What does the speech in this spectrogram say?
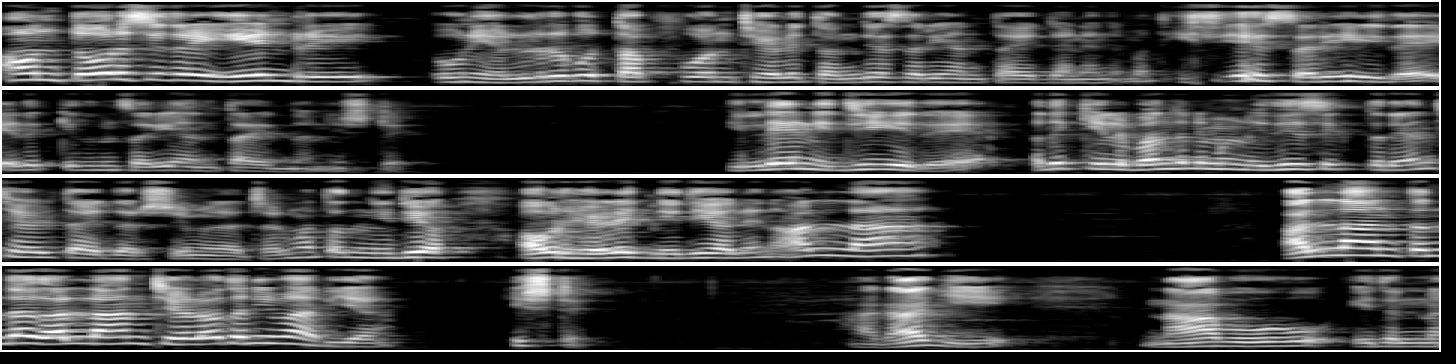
ಅವನು ತೋರಿಸಿದ್ರೆ ಏನ್ರಿ? ಅವನು ಎಲ್ರಿಗೂ ತಪ್ಪು ಅಂತ ಹೇಳಿ ತಂದೆ ಸರಿ ಅಂತ ಇದ್ದಾನೆ ಮತ್ತೆ ಇದೇ ಸರಿ ಇದೆ, ಇದಕ್ಕೆ ಇದನ್ನು ಸರಿ ಅಂತ ಇದ್ದಾನೆ ಇಷ್ಟೇ. ಇಲ್ಲೇ ನಿಧಿ ಇದೆ, ಅದಕ್ಕೆ ಇಲ್ಲಿ ಬಂದು ನಿಮಗೆ ನಿಧಿ ಸಿಗ್ತದೆ ಅಂತ ಹೇಳ್ತಾ ಇದ್ದಾರೆ ಶ್ರೀಮದಾಚಾರ್ಯ ಮತ್ತೆ ನಿಧಿ, ಅವ್ರು ಹೇಳಿದ ನಿಧಿ ಅಲ್ಲೇನು? ಅಲ್ಲ. ಅಲ್ಲ ಅಂತಂದಾಗ ಅಲ್ಲ ಅಂತ ಹೇಳೋದು ಅನಿವಾರ್ಯ. ಇಷ್ಟೇ. ಹಾಗಾಗಿ ನಾವು ಇದನ್ನ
